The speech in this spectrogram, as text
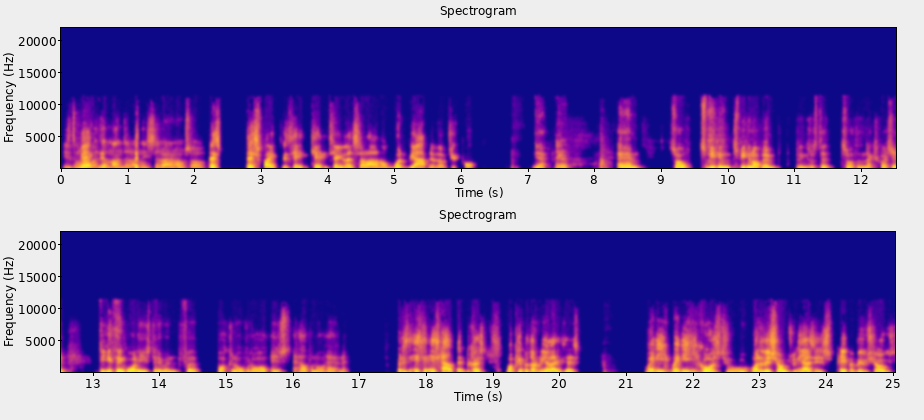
he's done well with Amanda and Serrano. So this this fight with Katie Taylor and Serrano wouldn't be happening without Jake Paul. Yeah. Yeah. True. Um. So speaking speaking of him brings us to sort of the next question. Do you think what he's doing for boxing overall is helping or hurting it? But it's, it's, it's helping because what people don't realize is when he when he goes to one of his shows, when he has his pay per view shows,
